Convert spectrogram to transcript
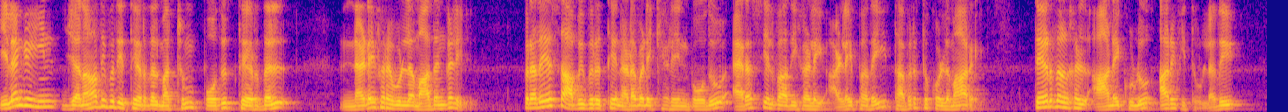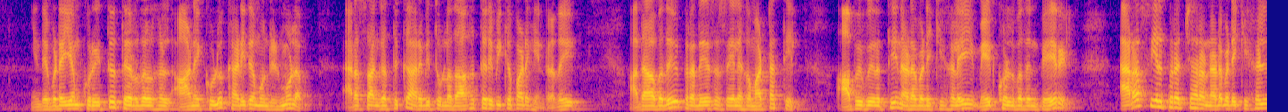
இலங்கையின் ஜனாதிபதி தேர்தல் மற்றும் பொதுத் தேர்தல் நடைபெறவுள்ள மாதங்களில் பிரதேச அபிவிருத்தி நடவடிக்கைகளின் போது அரசியல்வாதிகளை அழைப்பதை தவிர்த்து கொள்ளுமாறு தேர்தல்கள் ஆணைக்குழு அறிவித்துள்ளது. இந்த விடயம் குறித்து தேர்தல்கள் ஆணைக்குழு கடிதம் ஒன்றின் மூலம் அரசாங்கத்துக்கு அறிவித்துள்ளதாக தெரிவிக்கப்படுகின்றது. அதாவது பிரதேச செயலக மட்டத்தில் அபிவிருத்தி நடவடிக்கைகளை மேற்கொள்வதன் பேரில் அரசியல் பிரச்சார நடவடிக்கைகள்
